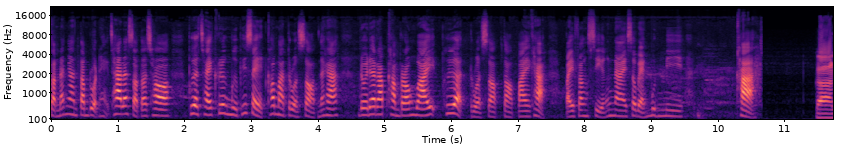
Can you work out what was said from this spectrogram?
สำนักงานตำรวจแห่งชาติและสตช เพื่อใช้เครื่องมือพิเศษเข้ามาตรวจสอบนะคะ โดยได้รับคำร้องไว้เพื่อตรวจสอบต่อไปค่ะ ไปฟังเสียงนายแสวงบุญมีค่ะ การ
